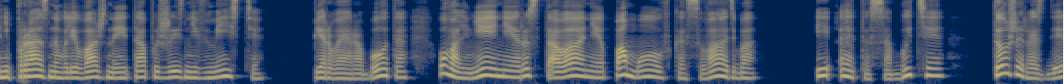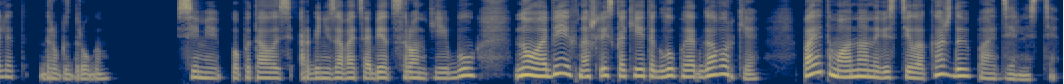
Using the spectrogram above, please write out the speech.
они праздновали важные этапы жизни вместе. Первая работа, увольнение, расставание, помолвка, свадьба. И это событие тоже разделят друг с другом. Сими попыталась организовать обед с Ронки и Бу, но у обеих нашлись какие-то глупые отговорки, поэтому она навестила каждую по отдельности.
